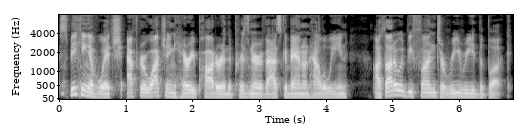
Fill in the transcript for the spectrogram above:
Speaking of which, after watching Harry Potter and the Prisoner of Azkaban on Halloween, I thought it would be fun to reread the book.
